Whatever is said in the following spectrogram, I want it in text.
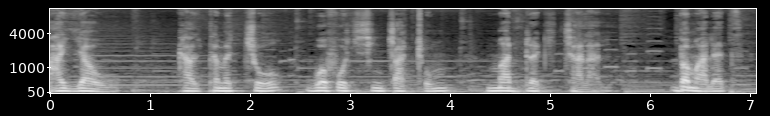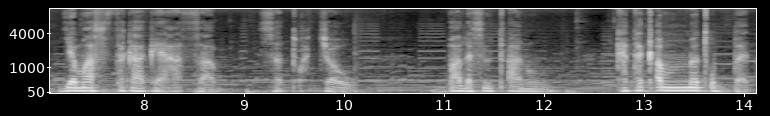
አህያው ካልተመቾ ወፎች ሲንጫጩም ማድረግ ይቻላል በማለት የማስተካከያ ሐሳብ ሰጧቸው። ባለሥልጣኑ ከተቀመጡበት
